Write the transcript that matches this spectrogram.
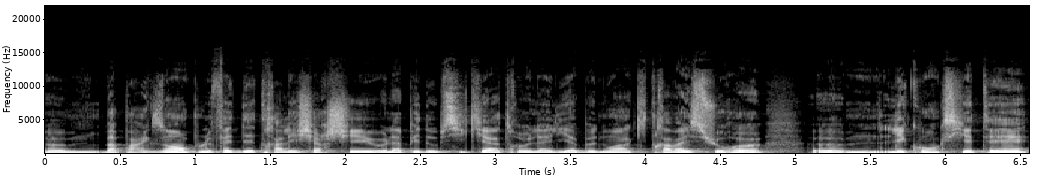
euh, bah, par exemple, le fait d'être allé chercher euh, la pédopsychiatre Lalia Benoît qui travaille sur euh, l'éco-anxiété,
